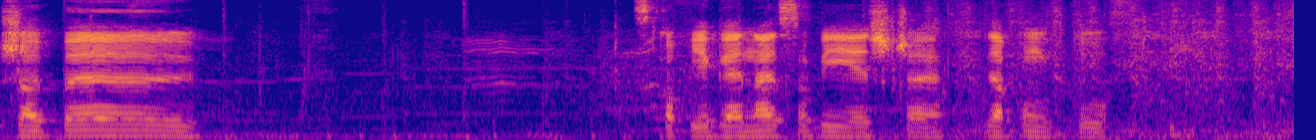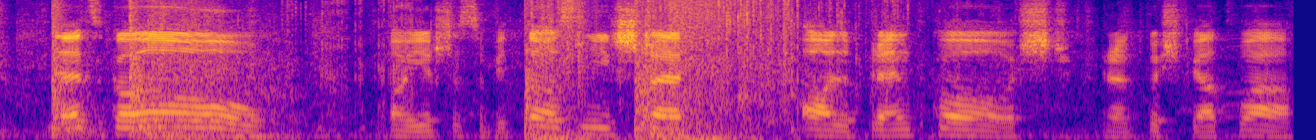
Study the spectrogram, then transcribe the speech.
Żal be. Skopię gena sobie jeszcze dla punktów. Let's go! O, jeszcze sobie to zniszczę. Ale prędkość. Prędkość światła.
